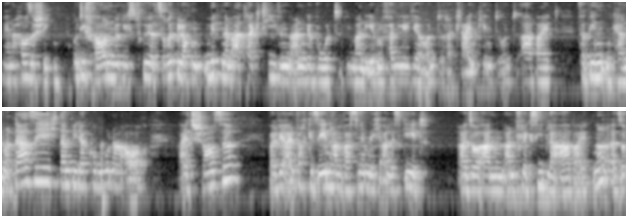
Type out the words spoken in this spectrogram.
mehr nach Hause schicken und die Frauen möglichst früher zurücklocken mit einem attraktiven Angebot, wie man eben Familie und oder Kleinkind und Arbeit verbinden kann. Und da sehe ich dann wieder Corona auch als Chance, weil wir einfach gesehen haben, was nämlich alles geht. Also an, an flexibler Arbeit. Ne? Also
